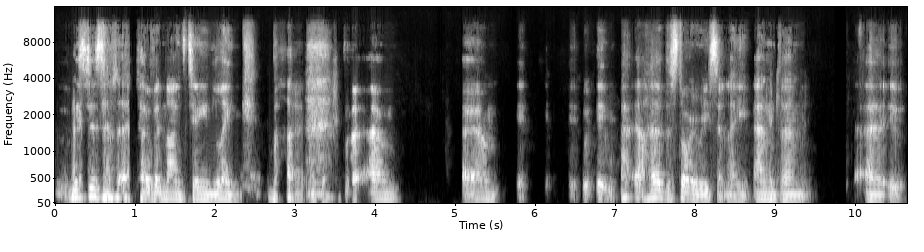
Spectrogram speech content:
this isn't a COVID nineteen link, but okay. but um, um, it, it, it, I heard the story recently, and um, uh, it,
